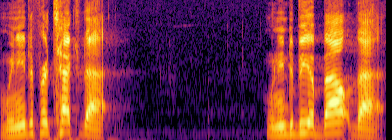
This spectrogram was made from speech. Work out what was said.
And we need to protect that. We need to be about that.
